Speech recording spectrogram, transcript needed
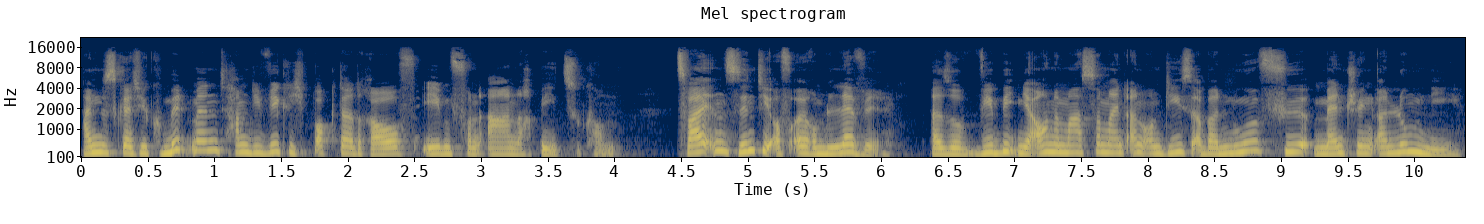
Haben das gleiche Commitment, haben die wirklich Bock darauf, eben von A nach B zu kommen. Zweitens, sind die auf eurem Level? Also wir bieten ja auch eine Mastermind an und dies aber nur für Mentoring Alumni.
